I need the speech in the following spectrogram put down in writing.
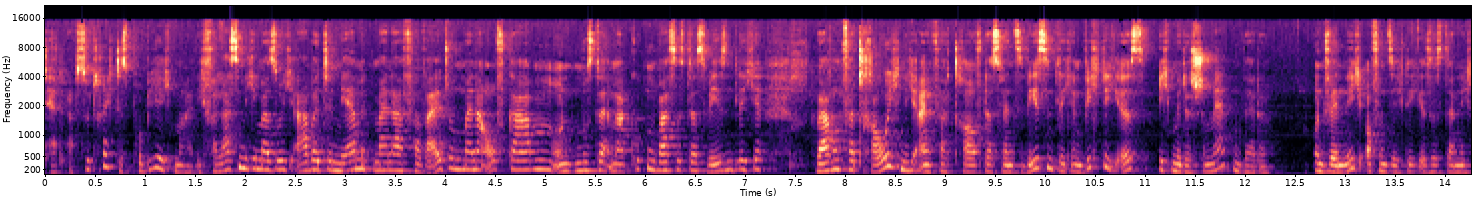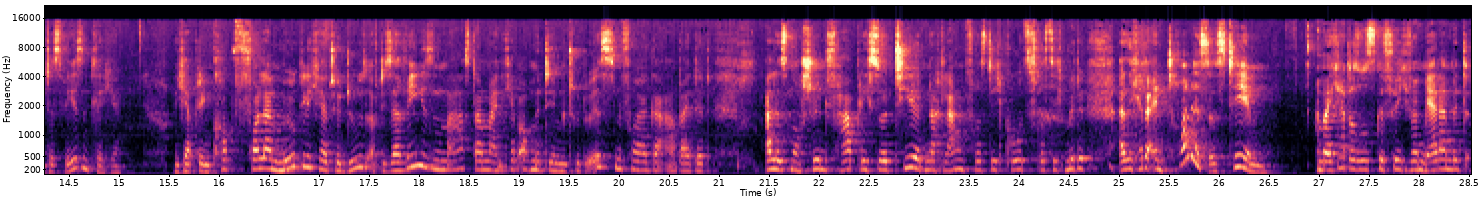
Der hat absolut recht, das probiere ich mal. Ich verlasse mich immer so, ich arbeite mehr mit meiner Verwaltung meiner Aufgaben und muss da immer gucken, was ist das Wesentliche. Warum vertraue ich nicht einfach drauf, dass wenn es wesentlich und wichtig ist, ich mir das schon merken werde? Und wenn nicht, offensichtlich ist es dann nicht das Wesentliche. Und ich habe den Kopf voller möglicher To-Dos auf dieser riesen Mastermind. Ich habe auch mit dem To-Doisten vorher gearbeitet. Alles noch schön farblich sortiert, nach langfristig, kurzfristig, Mitte. Also ich hatte ein tolles System. Aber ich hatte so das Gefühl, ich war mehr damit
